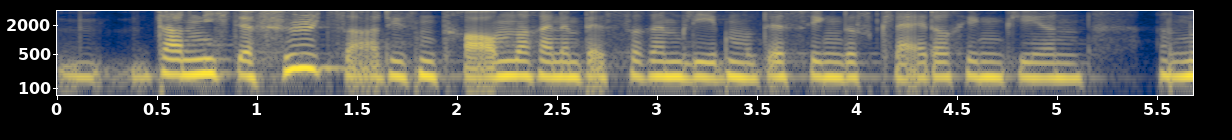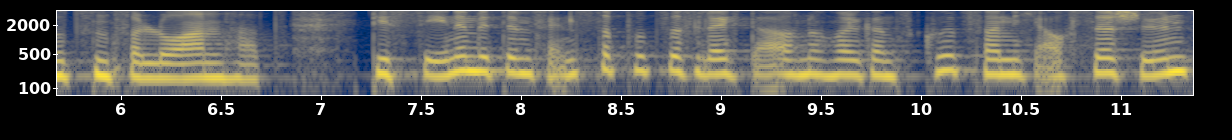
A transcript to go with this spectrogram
dann nicht erfüllt sah, diesen Traum nach einem besseren Leben und deswegen das Kleid auch irgendwie einen Nutzen verloren hat. Die Szene mit dem Fensterputzer vielleicht auch nochmal ganz kurz fand ich auch sehr schön,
